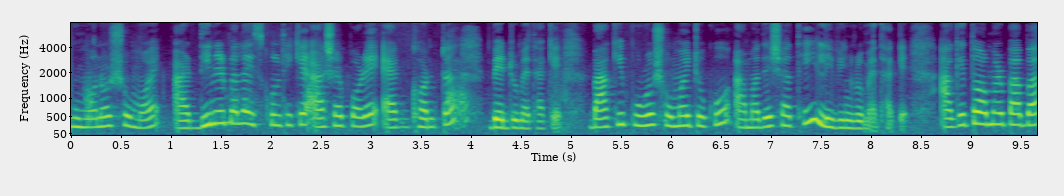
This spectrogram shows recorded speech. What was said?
ঘুমানোর সময় আর দিনের বেলা স্কুল থেকে আসার পরে এক ঘণ্টা বেডরুমে থাকে। বাকি পুরো সময়টুকু আমাদের সাথেই লিভিং রুমে থাকে। আগে তো আমার বাবা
